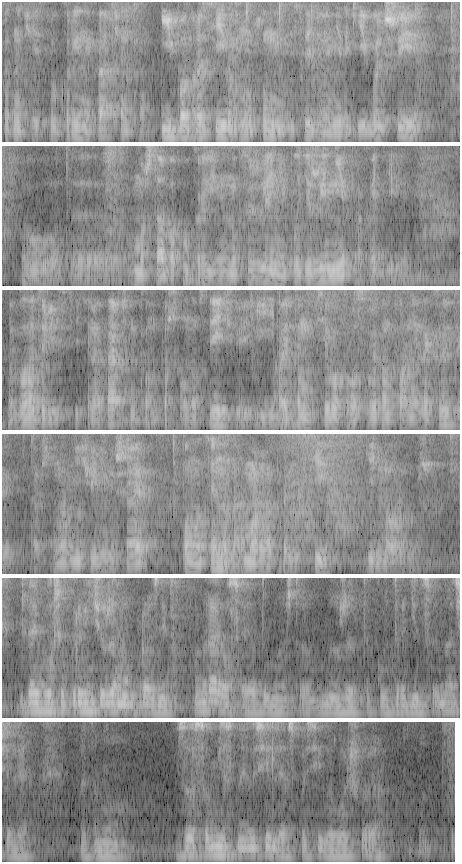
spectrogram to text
казначейства Украины Харченко и попросил, ну, суммы действительно не такие большие вот, э, в масштабах Украины, но, к сожалению, платежи не проходили. Благодарю действительно Харченко, он пошел навстречу, и поэтому все вопросы в этом плане закрыты, так что нам ничего не мешает полноценно, нормально провести День молодежи. Дай Бог, чтобы кременчужанам праздник понравился. Я думаю, что мы уже такую традицию начали. Поэтому за совместные усилия спасибо большое. Вот, э,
